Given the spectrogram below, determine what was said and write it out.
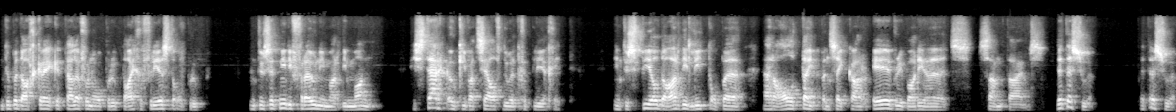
En toe op 'n dag kry ek 'n telefoonoproep, daai gevreesde oproep. En toe sit nie die vrou nie, maar die man, die sterk ouetjie wat selfdood gepleeg het. En toe speel daardie lied op 'n herhaaltype in sy kar. Everybody hurts sometimes. Dit is so. Dit is so.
